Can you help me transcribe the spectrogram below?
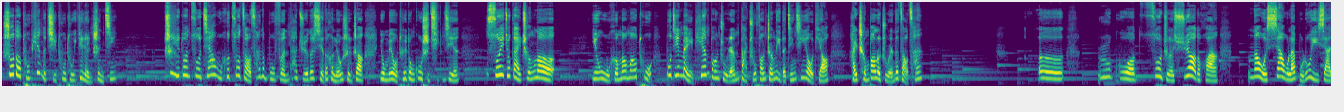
收到图片的齐兔兔一脸震惊。一段做家务和做早餐的部分，他觉得写的很流水账，又没有推动故事情节，所以就改成了：鹦鹉和猫猫兔不仅每天帮主人把厨房整理的井井有条，还承包了主人的早餐。呃，如果作者需要的话，那我下午来补录一下，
